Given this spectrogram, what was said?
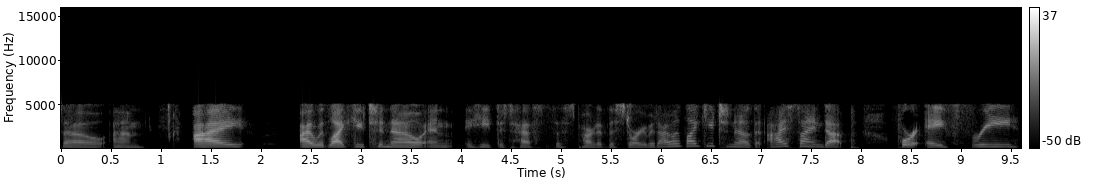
So um, I I would like you to know, and he detests this part of the story, but I would like you to know that I signed up for a free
